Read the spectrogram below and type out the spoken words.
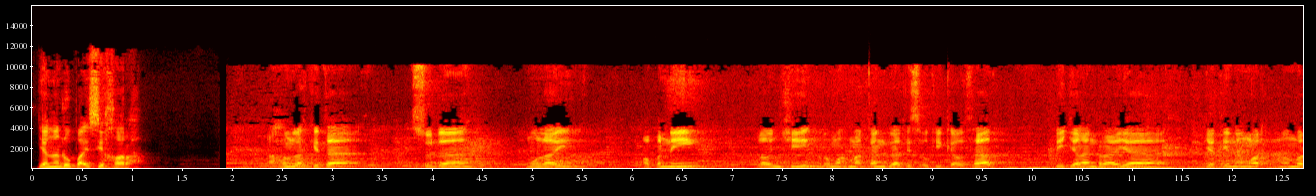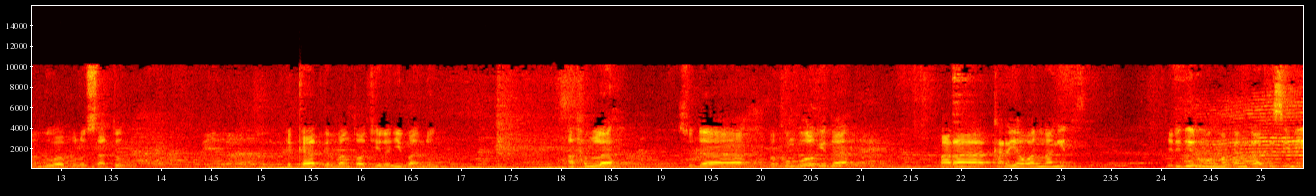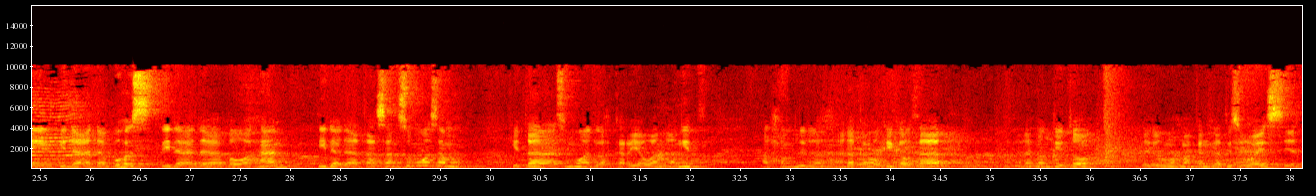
Jangan lupa istikharah. Alhamdulillah kita sudah mulai opening, launching rumah makan gratis Uki Kautsar di Jalan Raya Jatinangor nomor 21 dekat gerbang tol Cileunyi Bandung. Alhamdulillah sudah berkumpul kita para karyawan langit. Jadi di rumah makan gratis ini tidak ada bos, tidak ada bawahan, tidak ada atasan, semua sama. Kita semua adalah karyawan langit. Alhamdulillah. Ada Kang Oki Kautsar, ada Bang Tito dari rumah makan gratis Wise ya.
